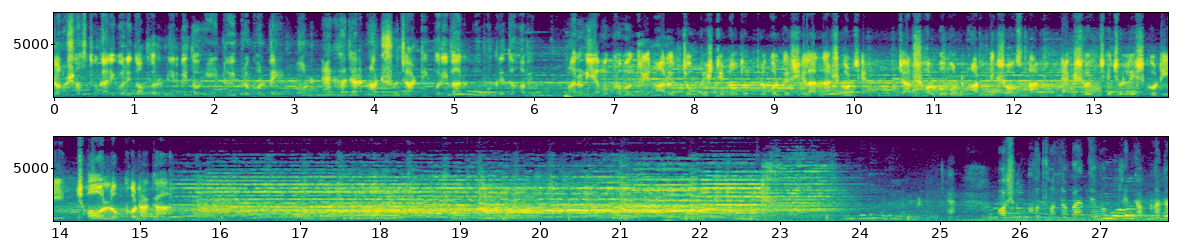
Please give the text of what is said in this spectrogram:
জনস্বাস্থ্য কারিগরি দপ্তর নির্মিত এই দুই প্রকল্পে মোট এক হাজার আটশো চারটি পরিবার উপকৃত হবে। মাননীয় মুখ্যমন্ত্রী আরও চব্বিশটি নতুন প্রকল্পের শিলান্যাস করছেন, যার সর্বমোট আর্থিক সংস্থান একশো ছেচল্লিশ কোটি ছ লক্ষ টাকা। অসংখ্য ধন্যবাদ এবং কৃতজ্ঞতা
